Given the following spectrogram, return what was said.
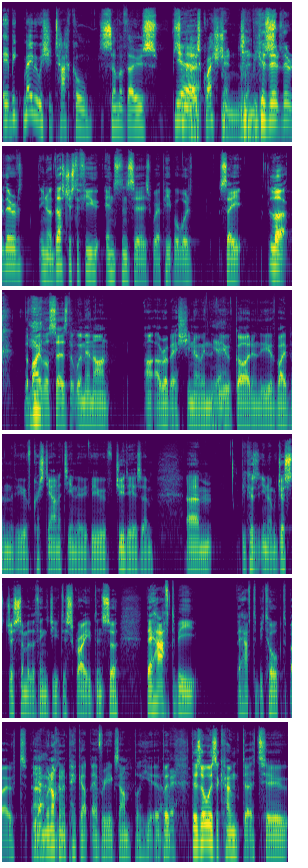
it be, maybe we should tackle some of those some of those questions and because just- there, there, there you know, that's just a few instances where people would say, "Look, the Bible says that women aren't are are rubbish." You know, in the Yeah. view of God, in the view of the Bible, in the view of Christianity, in the view of Judaism, um, because you know, just just some of the things you've described, and so they have to be. They have to be talked about. Um, Yeah. We're not going to pick up every example here, No, but there's always a counter to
